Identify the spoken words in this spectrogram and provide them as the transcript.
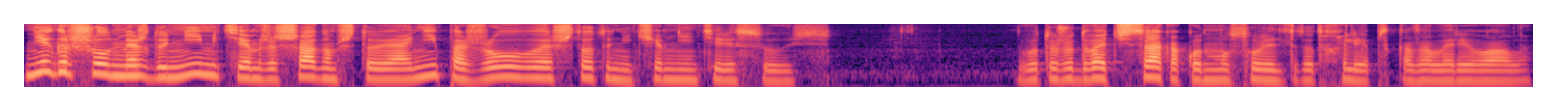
Негр шел между ними тем же шагом, что и они, пожевывая что-то, ничем не интересуясь. «Вот уже два часа, как он мусолит этот хлеб», — сказала Ревала.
